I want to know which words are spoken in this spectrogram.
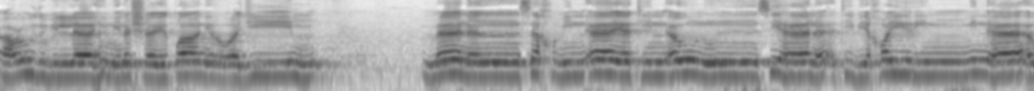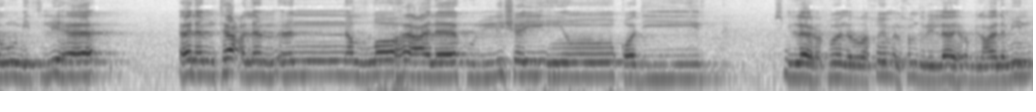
أعوذ بالله من الشيطان الرجيم ما ننسخ من آية أو ننسها نأت بخير منها أو مثلها ألم تعلم أن الله على كل شيء قدير بسم الله الرحمن الرحيم الحمد لله رب العالمين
